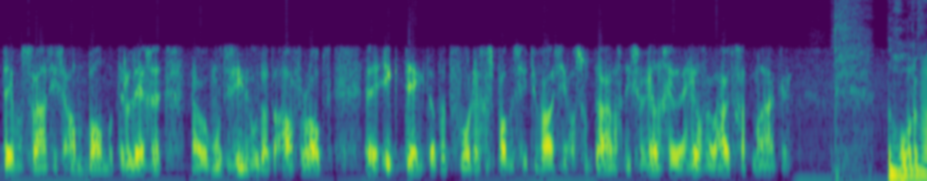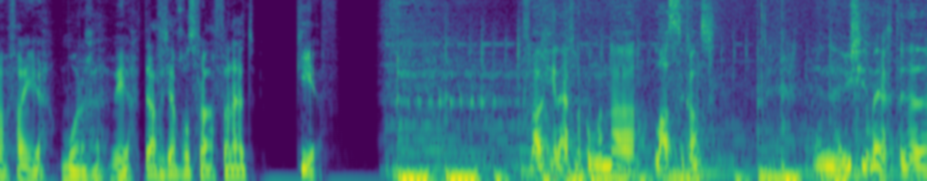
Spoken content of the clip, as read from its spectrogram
demonstraties aan banden te leggen. Nou, we moeten zien hoe dat afloopt. ik denk dat het voor de gespannen situatie als zodanig niet zo heel veel uit gaat maken. Dan horen we van je morgen weer. David-Jan Godvraag vanuit Kiev. Ik vraag hier eigenlijk om een uh, laatste kans. En uh, u ziet me echt uh,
